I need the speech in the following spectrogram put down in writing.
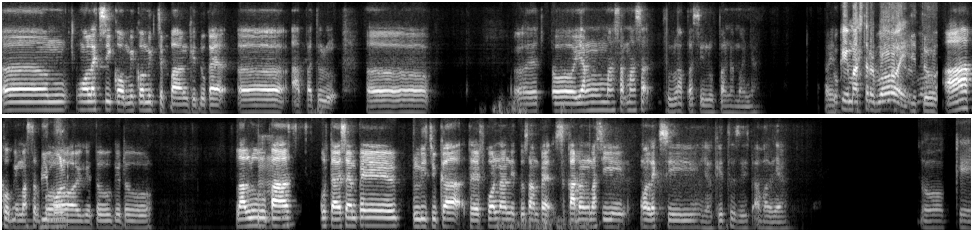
um, ngoleksi komik-komik Jepang gitu kayak uh, apa dulu? Uh, uh, itu yang masak-masak dulu apa sih lupa namanya. Cooking Master Boy. Itu. Ah Cooking Master Bimol. Boy gitu gitu. Lalu hmm. pas udah SMP beli juga Conan itu sampai sekarang masih koleksi ya gitu sih awalnya oke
